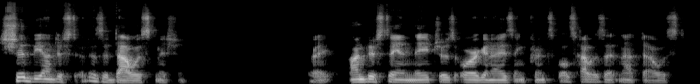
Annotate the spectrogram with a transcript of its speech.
should be understood as a Taoist mission, right? Understand nature's organizing principles. How is that not Taoist?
